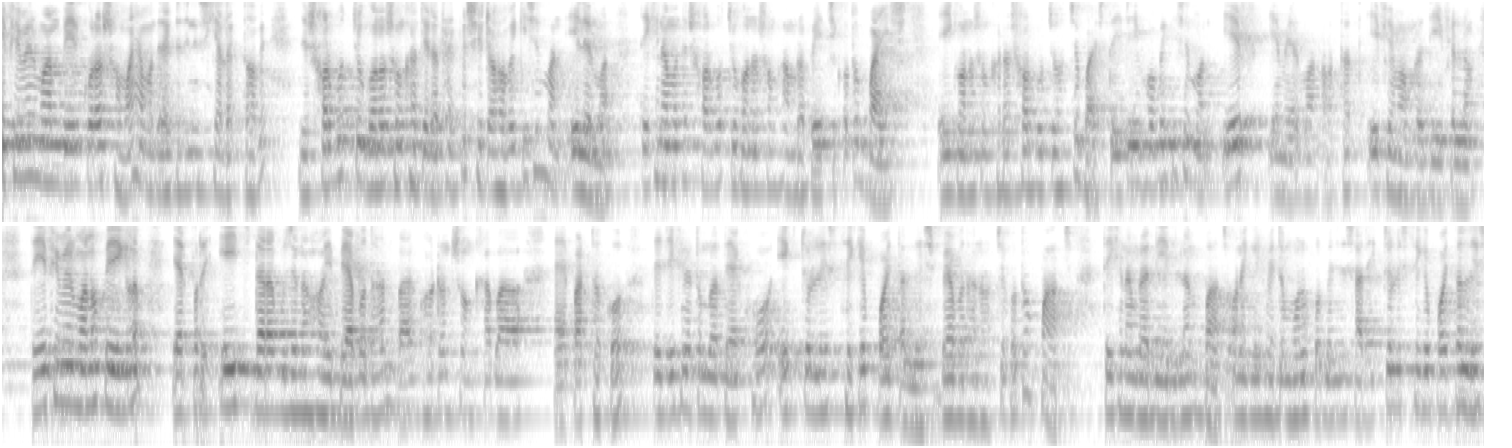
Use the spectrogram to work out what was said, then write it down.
এফ এম এর মান বের করার সময় আমাদের একটা জিনিস খেয়াল রাখতে হবে, যে সর্বোচ্চ গণসংখ্যা যেটা থাকবে সেটা হবে কিসের মান? এল এর মান। তো এখানে আমাদের সর্বোচ্চ গণসংখ্যা আমরা পেয়েছি কত? বাইশ। এই গণসংখ্যাটা সর্বোচ্চ হচ্ছে বাইশ। তো এটাই হবে কিসের মান? এফ এম এর মান, অর্থাৎ এফ এম আমরা দিয়ে ফেললাম। তো এফ এম এর মানও পেয়ে গেলাম। এরপরে এইচ দ্বারা বোঝানো হয় ব্যবধান বা ঘটন সংখ্যা বা পার্থক্য। তো যেখানে তোমরা দেখো একচল্লিশ থেকে পঁয়তাল্লিশ, ব্যবধান হচ্ছে কত? পাঁচ। তো এখানে আমরা দিয়ে দিলাম পাঁচ। অনেকেই হয়তো মনে করবেন যে, স্যার, একচল্লিশ থেকে পঁয়তাল্লিশ,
